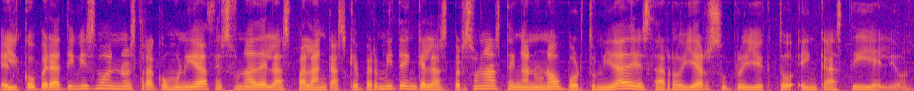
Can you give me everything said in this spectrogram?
El cooperativismo en nuestra comunidad es una de las palancas que permiten que las personas tengan una oportunidad de desarrollar su proyecto en Castilla y León.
